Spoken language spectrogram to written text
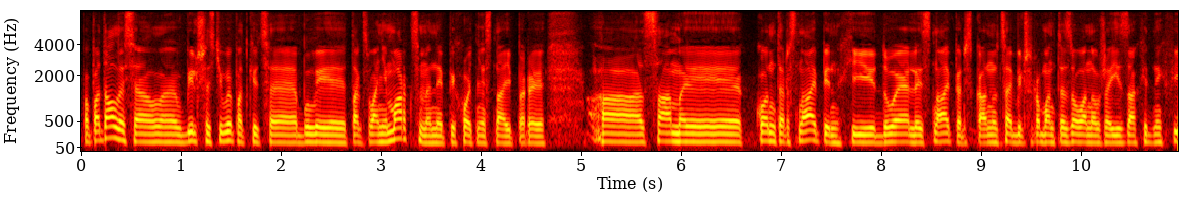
попадалися, але в більшості випадків це були так звані марксмени, піхотні снайпери. А саме контрснайпінг і дуелі снайперська, ну це більш романтизовано вже із західних фільмів.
